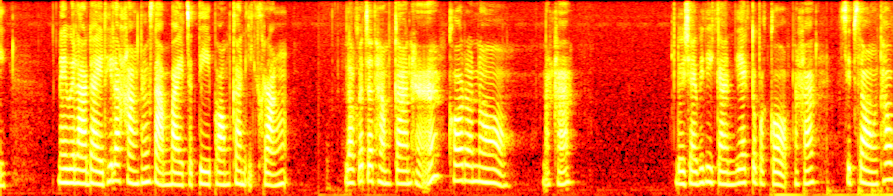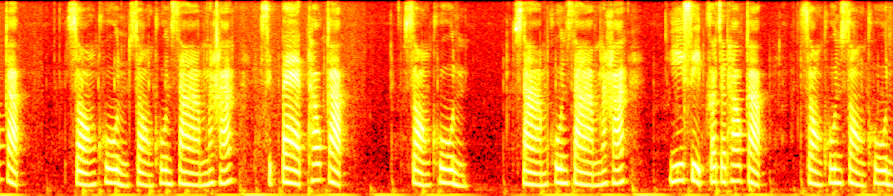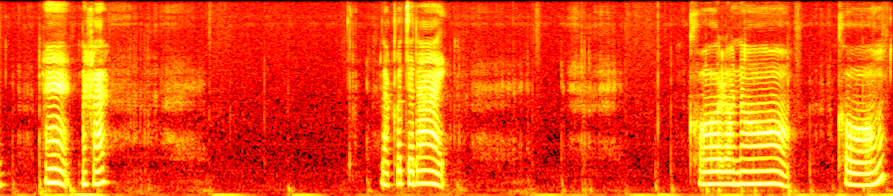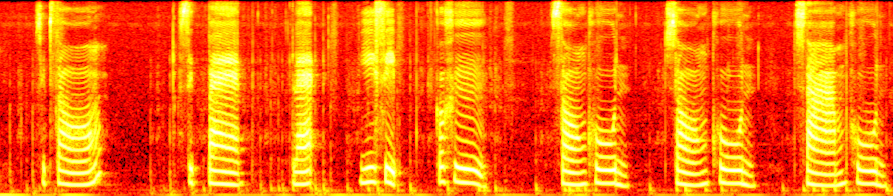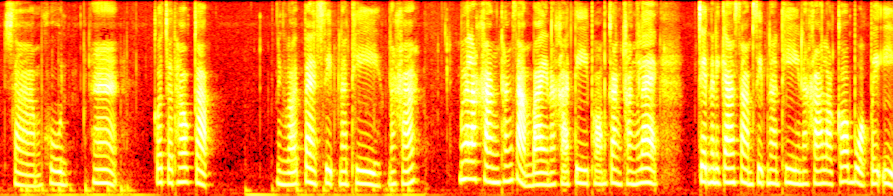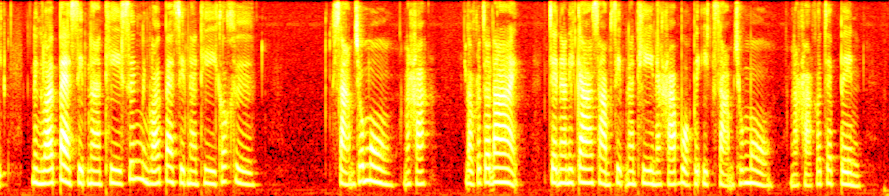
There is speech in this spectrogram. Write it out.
ในเวลาใดที่ระฆังทั้ง 3 ใบจะตีพร้อมกันอีกครั้ง เราก็จะทำการหาข้อรนอนะคะ โดยใช้วิธีการแยกตัวประกอบนะคะ 12 เท่ากับ 2 คูณ 2 คูณ 3 นะคะ 18 เท่ากับ 2 คูณ 3 คูณ 3 นะคะ 20 ก็จะเท่ากับ 2คูณ2คูณ5นะคะ เราก็จะได้คอรนอของ 12 18 และ 20 ก็คือ2คูณ2คูณ3คูณ3คูณ 5 ก็จะเท่ากับ 180 นาทีนะคะ เมื่อระฆังทั้ง 3 ใบนะคะ ตีพร้อมกันครั้งแรก 7นาฬิกา30 นาทีนะคะ แล้วก็บวกไปอีก 180 นาที ซึ่ง 180 นาทีก็คือ 3 ชั่วโมงนะคะ เราก็จะได้7นาฬิกา30 นาทีนะคะ บวกไปอีก 3 ชั่วโมงนะคะ ก็จะเป็น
